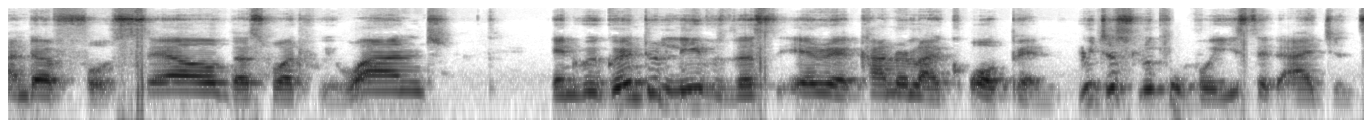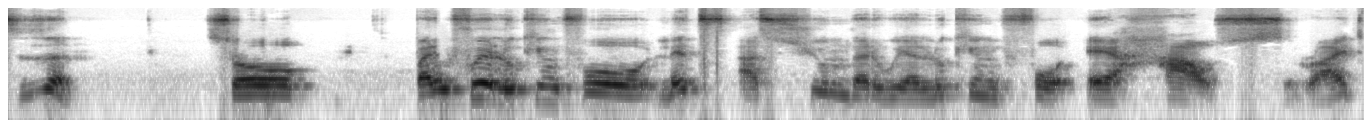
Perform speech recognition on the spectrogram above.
under for sale. That's what we want. And we're going to leave this area kind of like open. We're just looking for estate agents, isn't it? So, but if we're looking for, let's assume that we are looking for a house, right?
